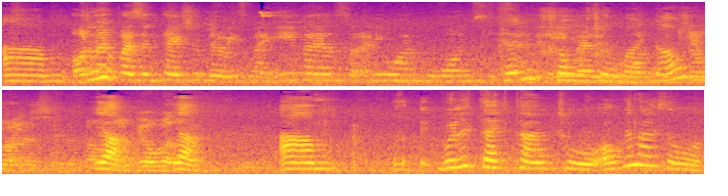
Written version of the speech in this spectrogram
Um, On my presentation, there is my email, so anyone who wants to Can you show it to who now? Yeah, yeah. Um, will it take time to organize or what?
